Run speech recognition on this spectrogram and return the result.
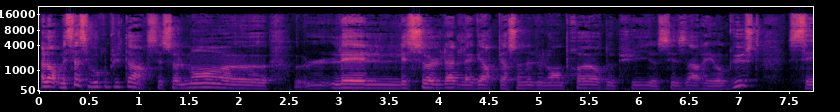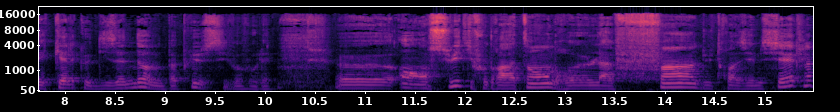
Alors, mais ça c'est beaucoup plus tard. C'est seulement euh, les, soldats de la garde personnelle de l'empereur depuis César et Auguste, c'est quelques dizaines d'hommes, pas plus si vous voulez. Euh, ensuite, il faudra attendre la fin du IIIe siècle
